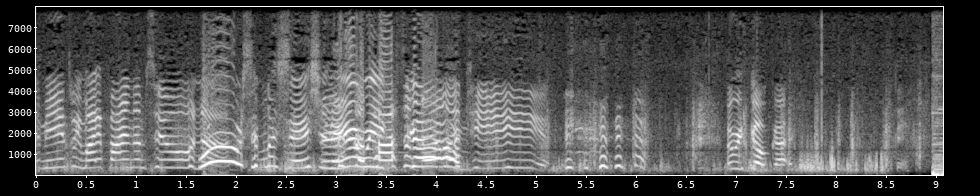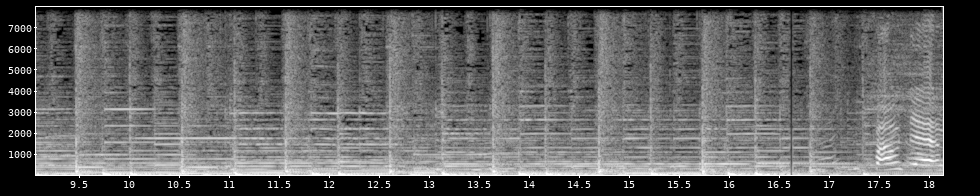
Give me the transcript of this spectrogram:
It means we might find them soon. Woo! Civilization! There's Here we go! Here we go, guys. Okay. We found them.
